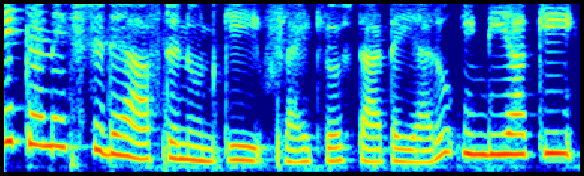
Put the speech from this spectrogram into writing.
ఇక నెక్స్ట్ డే ఆఫ్టర్నూన్కి ఫ్లైట్లో స్టార్ట్ అయ్యారు ఇండియాకి.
